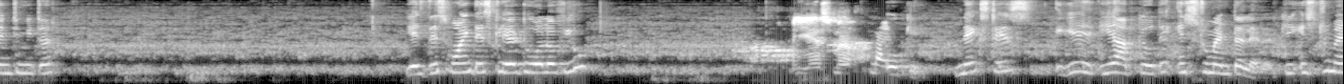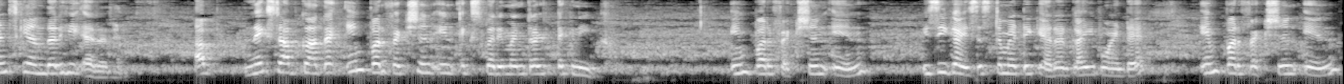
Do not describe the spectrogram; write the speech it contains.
centimetre yes this point is clear to all of you? Yes ma'am okay next is ये ये आपके होते हैं इंस्ट्रूमेंटल एरर कि इंस्ट्रूमेंट्स के अंदर ही एरर है। अब नेक्स्ट आपका आता है imperfection in experimental technique imperfection in इसी का ही सिस्टमेटिक एरर का ही पॉइंट है. Imperfection in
